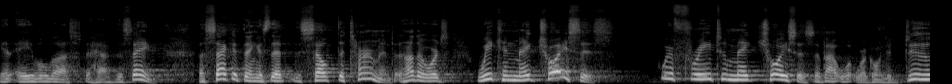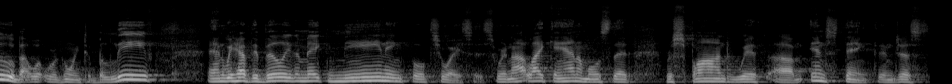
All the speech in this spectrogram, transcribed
enabled us to have the same. The second thing is that self determined. In other words, we can make choices. We're free to make choices about what we're going to do, about what we're going to believe, and we have the ability to make meaningful choices. We're not like animals that respond with um, instinct and just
